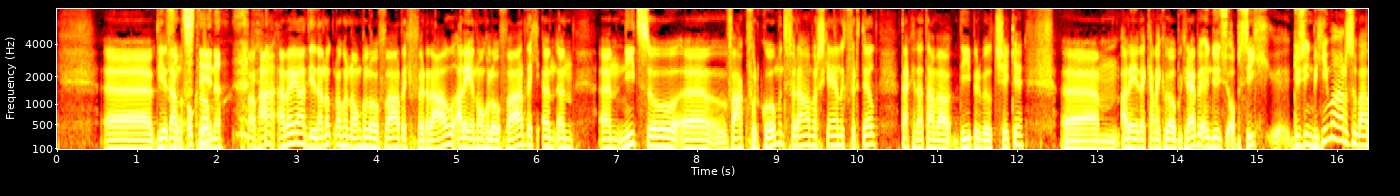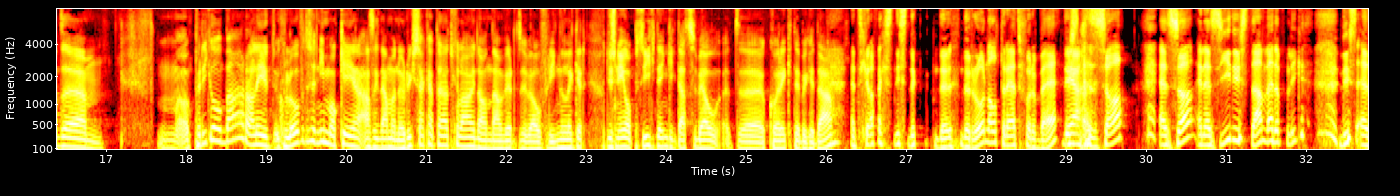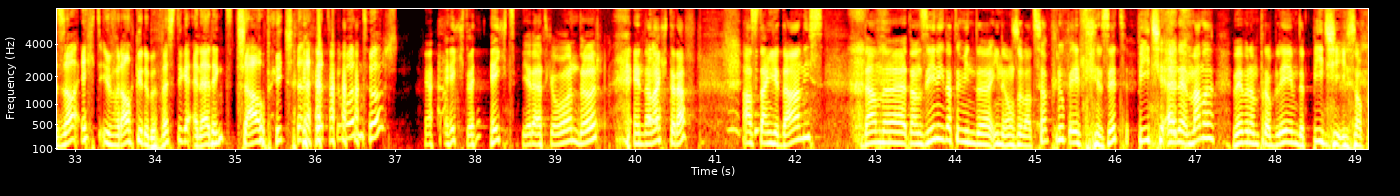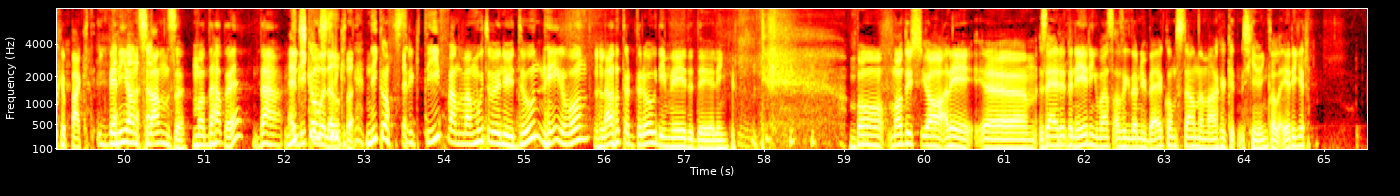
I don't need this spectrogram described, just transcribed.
Eh, die dan ook nog. Voilà, ah, wel ja, die dan ook nog een ongeloofwaardig verhaal, alleen een ongeloofwaardig, een, een, een niet zo eh, vaak voorkomend verhaal waarschijnlijk vertelt, dat je dat dan wat dieper wilt checken. Ehm allee, dat kan ik wel begrijpen. En dus op zich, dus in het begin waren ze wat ehm, mm, prikkelbaar. Allee, geloofden ze niet, maar oké, als ik dan mijn rugzak had uitgeladen, dan, dan werden ze wel vriendelijker. Dus nee, op zich denk ik dat ze wel het eh, correct hebben gedaan. Het grappigste is, de, de, de Ronald rijdt voorbij, dus Ja. hij zou... Hij zou, en hij ziet u staan bij de flikken, dus hij zou echt uw verhaal kunnen bevestigen en hij denkt, ciao bitch, en hij rijdt gewoon door. Ja, echt hè, echt. Je rijdt gewoon door. En dan achteraf, als het dan gedaan is, dan, eh, dan zie ik dat hem in, de, in onze WhatsApp-groep heeft gezet. Eh, nee, mannen, we hebben een probleem, de PG is opgepakt. Ik ben niet aan het zwansen. Maar dat hè, dat. Niks construct- niet constructief van wat moeten we nu doen. Nee, gewoon louter droog die mededeling. Bon, maar dus ja, allee, ehm, zijn redenering was, als ik daar nu bij kom staan, dan maak ik het misschien enkel erger.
